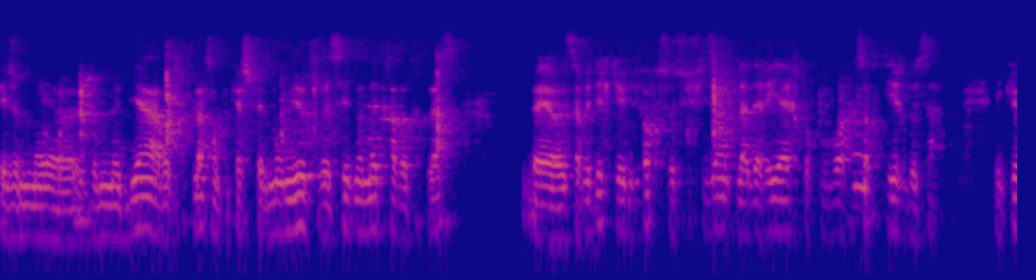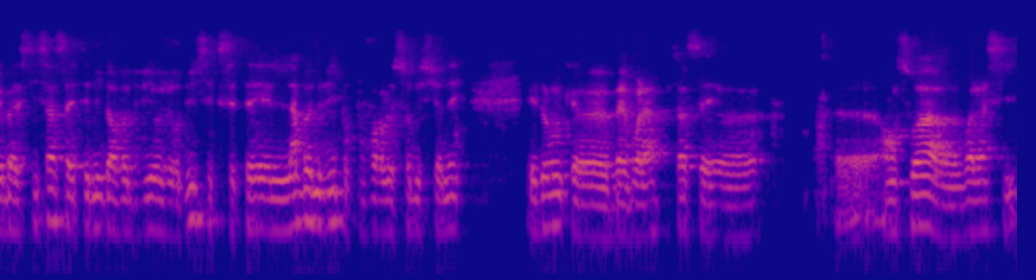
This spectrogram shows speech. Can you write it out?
et je me, mets, euh, je me mets bien à votre place, en tout cas, je fais de mon mieux pour essayer de me mettre à votre place, ben, euh, ça veut dire qu'il y a une force suffisante là derrière pour pouvoir sortir de ça et que ben, si ça, ça a été mis dans votre vie aujourd'hui, c'est que c'était la bonne vie pour pouvoir le solutionner. Et donc, euh, ben voilà, ça c'est euh, euh, en soi, voilà, si,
